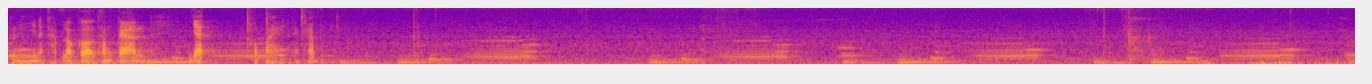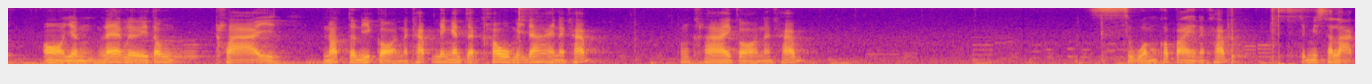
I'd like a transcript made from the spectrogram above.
ตัวนี้นะครับ แล้วก็ทำการยัดเข้าไปนะครับ อ๋ออย่างแรกเลยต้องคลายน็อตตัวนี้ก่อนนะครับ ไม่งั้นจะเข้าไม่ได้นะครับ ต้องคลายก่อนนะครับ สวมเข้าไปนะครับ จะมีสลัก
